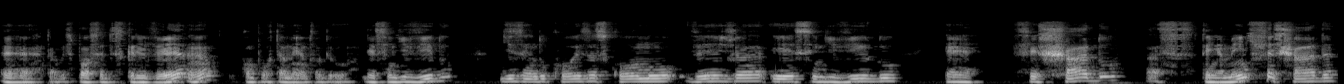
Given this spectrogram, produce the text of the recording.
é, talvez possa descrever né, o comportamento do, desse indivíduo, dizendo coisas como: veja, esse indivíduo é fechado, tem a mente fechada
